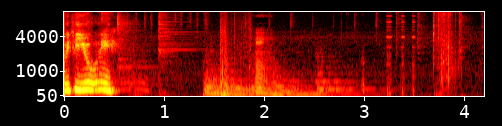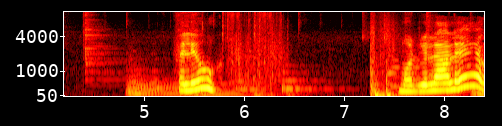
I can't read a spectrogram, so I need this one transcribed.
วิทยุนี่ อืมไปเร็ว หมดเวลาแล้ว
